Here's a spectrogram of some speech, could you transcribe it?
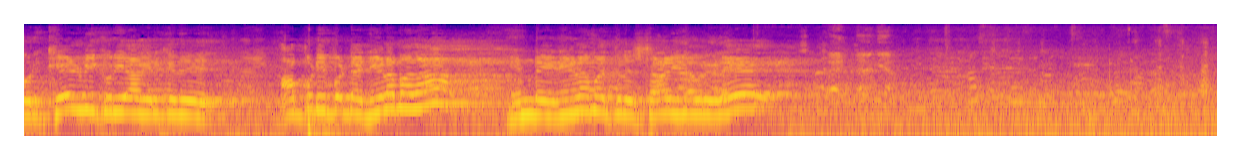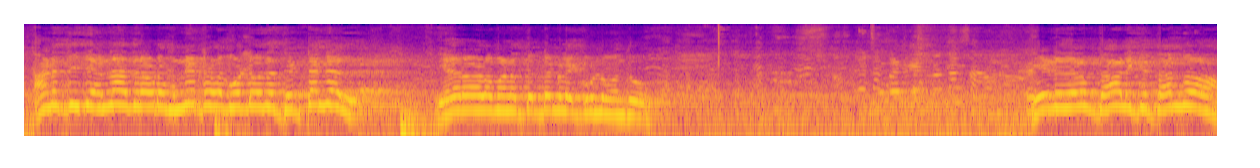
ஒரு கேள்விக்குறியாக இருக்குது. அப்படிப்பட்ட நிலைமை தான் இன்றைய நிலைமை திரு ஸ்டாலின் அவர்களே. அனைத்து அண்ணா திராவிட முன்னேற்றம் கொண்டு வந்த திட்டங்கள் ஏராளமான திட்டங்களை கொண்டு வந்தோம். ஏழு தினம் தாலிக்கு தங்கம்.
